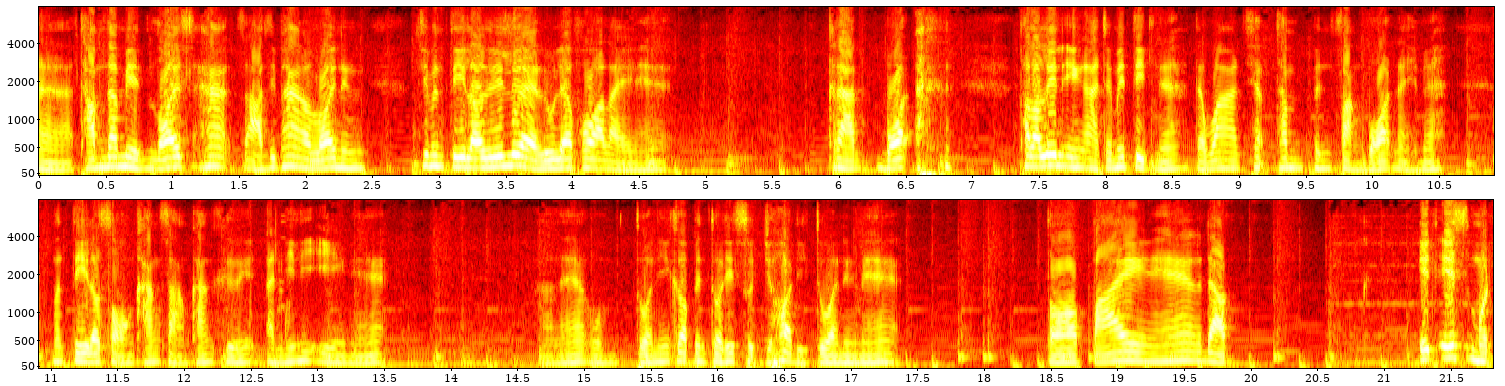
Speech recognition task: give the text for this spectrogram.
อ่าทำดาเมจร้อยห้าสามสิบห้าร้อยหนึ่งที่มันตีเราเรื่อยๆ รู้แล้วเพราะอะไรนะฮะ ขนาดบอส ถ้าเราเล่นเองอาจจะไม่ติดนะ แต่ว่าถ้าเป็นฝั่งบอสน่ะเห็นไหมมันตีเราสองครั้งสามครั้งคือ อันนี้นี่เองนะฮะอ่านะฮะผมตัวนี้ก็เป็นตัวที่สุดยอดอีกตัวหนึ่งนะฮะ ต่อไปนะฮะระดับ SS หมด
